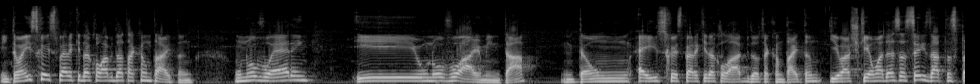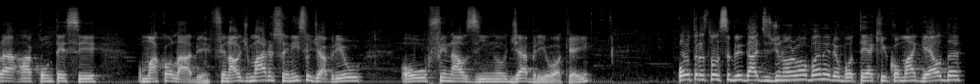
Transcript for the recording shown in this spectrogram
Então é isso que eu espero aqui da collab do Attack on Titan. Um novo Eren e um novo Armin, tá? Então é isso que eu espero aqui da collab do Attack on Titan. E eu acho que é uma dessas três datas para acontecer uma collab. Final de março, início de abril ou finalzinho de abril, ok? Outras possibilidades de normal banner eu botei aqui como a Gelda.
